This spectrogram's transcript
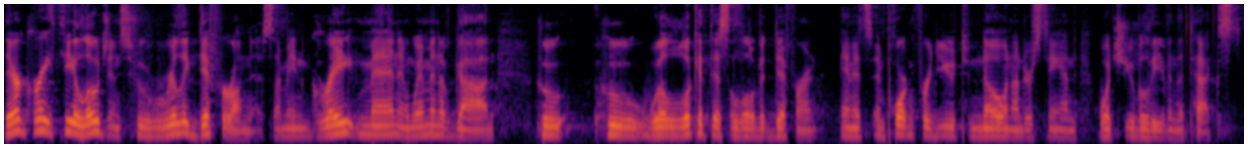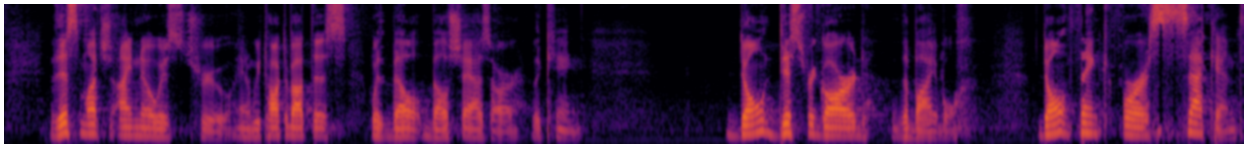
there are great theologians who really differ on this. I mean, great men and women of God who who will look at this a little bit different and it's important for you to know and understand what you believe in the text. This much I know is true, and we talked about this with Bel- Belshazzar, the king. Don't disregard the Bible. Don't think for a second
